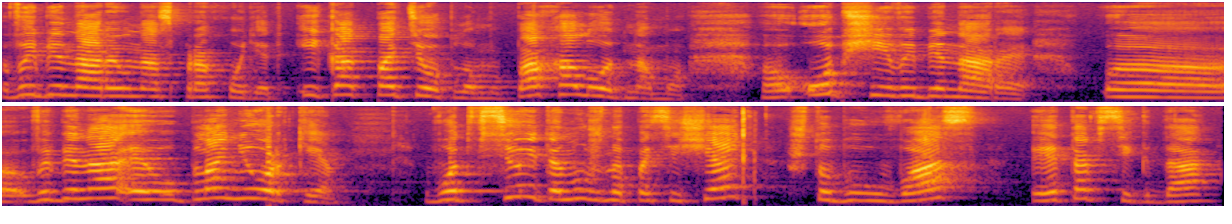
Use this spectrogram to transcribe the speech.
Вебинары у нас проходят и как по теплому, по холодному, э, общие вебинары, э, вебинары, э, планерки. Вот все это нужно посещать, чтобы у вас это всегда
